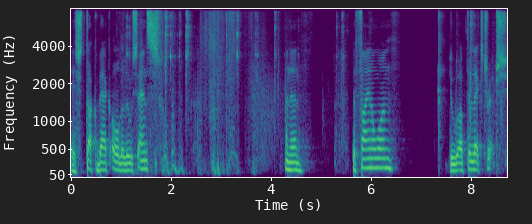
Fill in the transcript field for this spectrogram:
is tuck back all the loose ends. And then the final one, do up the leg straps.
